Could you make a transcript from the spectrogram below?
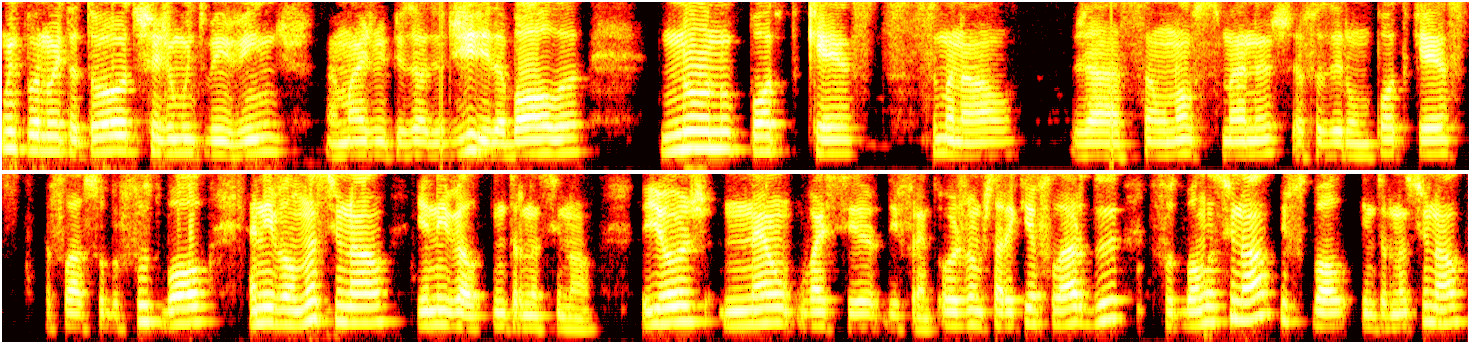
Muito boa noite a todos, sejam muito bem-vindos a mais um episódio de Giri da Bola, nono podcast semanal. Já são nove semanas a fazer um podcast a falar sobre futebol a nível nacional e a nível internacional. E hoje não vai ser diferente. Hoje vamos estar aqui a falar de futebol nacional e futebol internacional.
